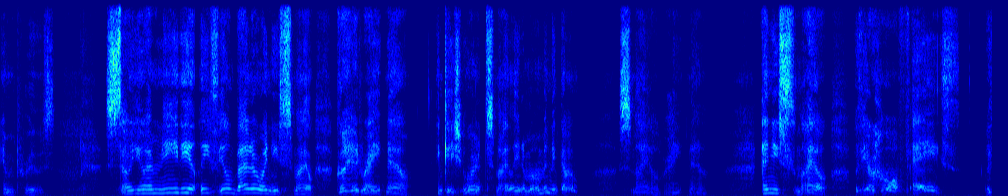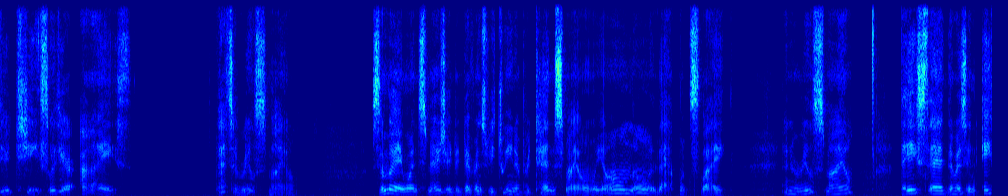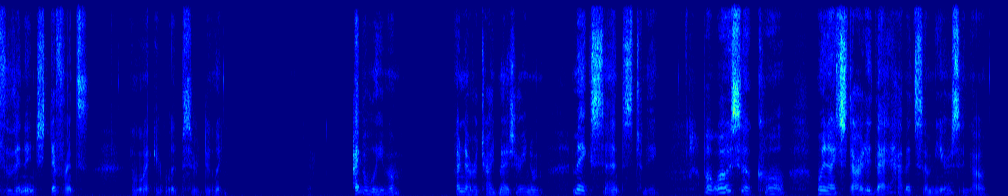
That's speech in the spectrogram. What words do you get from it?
improves. So you immediately feel better when you smile. Go ahead right now. In case you weren't smiling a moment ago, smile right now. And you smile with your whole face, with your cheeks, with your eyes. That's a real smile. Somebody once measured the difference between a pretend smile, and we all know what that looks like, and a real smile. They said there was an eighth of an inch difference in what your lips are doing. I believe them. I've never tried measuring them. It makes sense to me. But what was so cool when I started that habit some years ago,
